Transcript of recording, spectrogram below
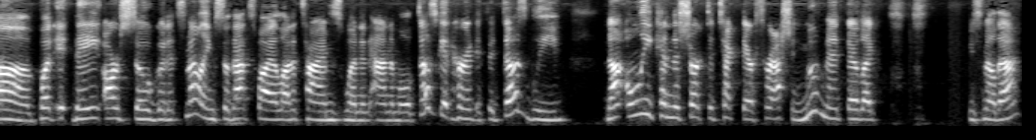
Uh, but it, they are so good at smelling, so that's why a lot of times when an animal does get hurt, if it does bleed, not only can the shark detect their thrashing movement, they're like, "You smell that?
